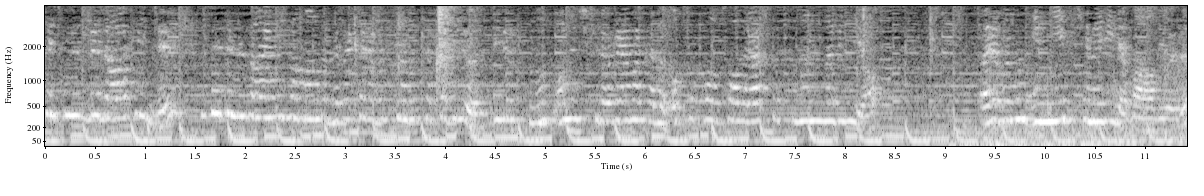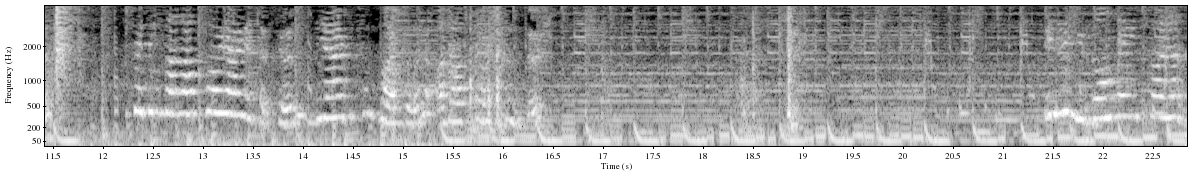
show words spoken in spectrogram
setimizde dahildir. Bu setimiz aynı zamanda bebek arabasına da takabiliyoruz. Biliyorsunuz 13 kilograma kadar otokoltu olarak da kullanılabiliyor. Arabanın emniyet kemeriyle bağlıyoruz. Bu setimizi adaptörlerle takıyoruz. Diğer bütün parçaları adaptörsüzdür. Dediğim gibi doğumdan itibaren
